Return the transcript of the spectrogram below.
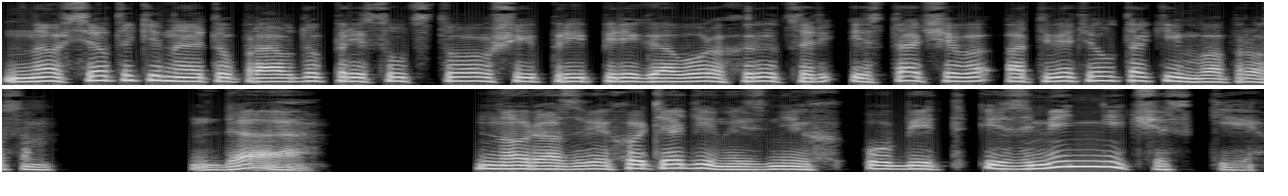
Но все-таки на эту правду присутствовавший при переговорах рыцарь Истачева ответил таким вопросом. «Да, но разве хоть один из них убит изменнически?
